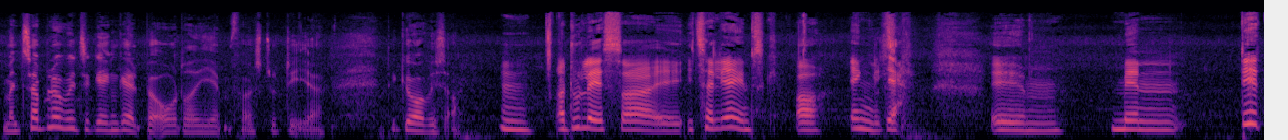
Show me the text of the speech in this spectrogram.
Men så blev vi til gengæld beordret hjem for at studere. Det gjorde vi så. Mm. Og du læser øh, italiensk og engelsk. Ja. Øhm, men det,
